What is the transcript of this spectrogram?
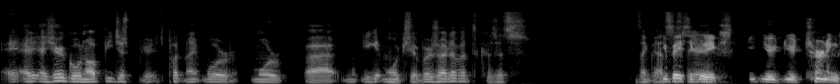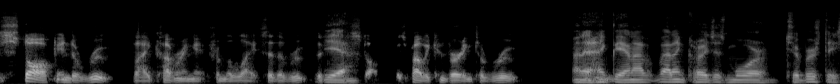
it? as you're going up, you just it's putting out more more. Uh, you get more tubers out of it because it's. I think that's you basically ex- you're you're turning stalk into root by covering it from the light. So the root, the Yeah. stalk is probably converting to root. and I think then that, that encourages more tubers. They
